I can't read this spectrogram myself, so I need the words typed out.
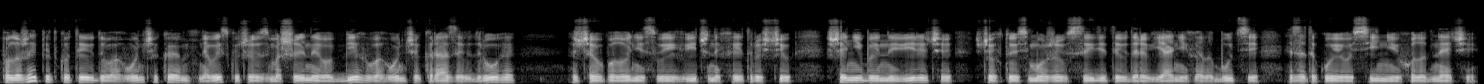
Положай підкотив до вагончика, вискочив з машини, обіг вагончик рази вдруге, ще в полоні своїх вічних хитрощів, ще ніби не вірячи, що хтось може всидіти в дерев'яній галабуці за такої осінньої холоднечі.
